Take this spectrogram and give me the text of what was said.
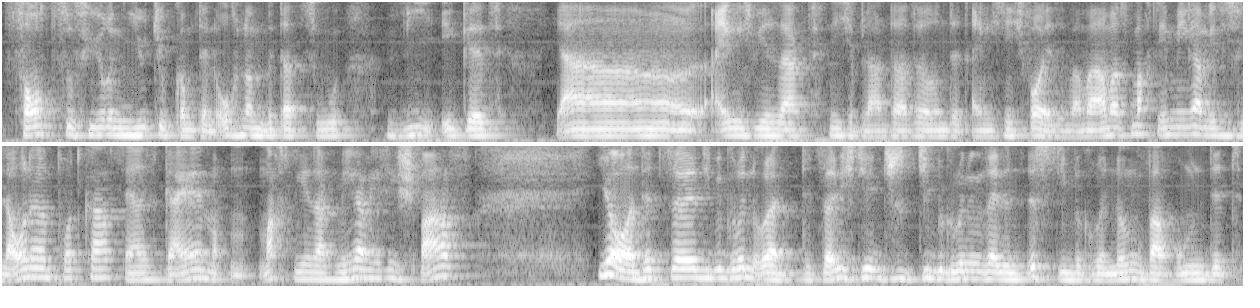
fortzuführen. YouTube kommt dann auch noch mit dazu, wie ich es ja, eigentlich wie gesagt, nicht geplant hatte und das eigentlich nicht vorgesehen war. Aber es macht ihm megamäßig Laune, Podcast, ja, ist geil, macht wie gesagt megamäßig Spaß. Ja, und das soll die Begründung, oder das soll nicht die, die, die Begründung sein, das ist die Begründung, warum das,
